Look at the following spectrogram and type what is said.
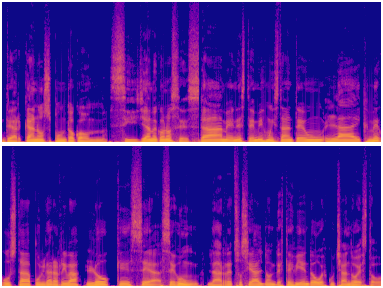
de arcanos.com. Si ya me conoces, dame en este mismo instante un like, me gusta, pulgar arriba, lo que sea, según la red social donde estés viendo o escuchando esto.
